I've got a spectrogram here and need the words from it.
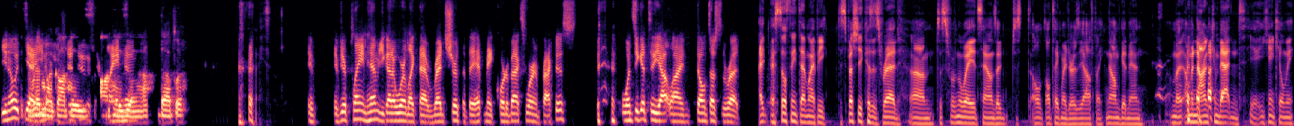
You know? It's Yeah, a red mark on you should do if his on his him? uh, Doppler. if you're playing him, you got to wear like that red shirt that they make quarterbacks wear in practice. Once you get to the outline, don't touch the red. I, I still think that might be, especially because it's red. Um, just from the way it sounds, I just, I'll, I'll take my jersey off. Like, no, I'm good, man. I'm a, I'm a non-combatant. Yeah, you can't kill me.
